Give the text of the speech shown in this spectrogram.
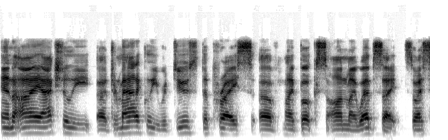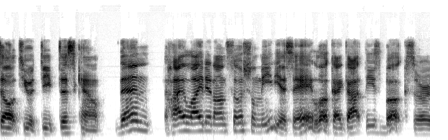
And I actually uh, dramatically reduced the price of my books on my website. So I sell it to you at deep discount then highlight it on social media. Say, hey, look, I got these books. Or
